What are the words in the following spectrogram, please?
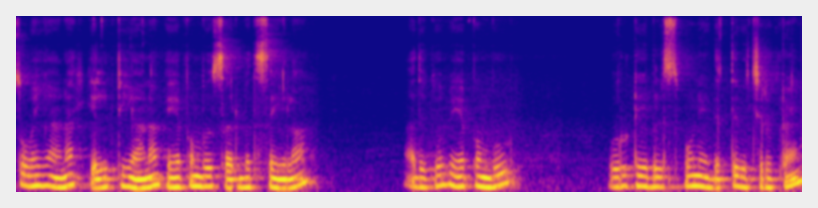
சுவையான ஹெல்த்தியான வேப்பம்பூ சர்பத் செய்யலாம். அதுக்கு வேப்பம்பூ ஒரு டேபிள் ஸ்பூன் எடுத்து வச்சுருக்கிறேன்.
